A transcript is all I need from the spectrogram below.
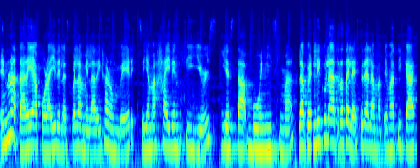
en una tarea por ahí de la escuela me la dejaron ver. Se llama Hidden Figures y está buenísima. La película trata de la historia de la matemática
